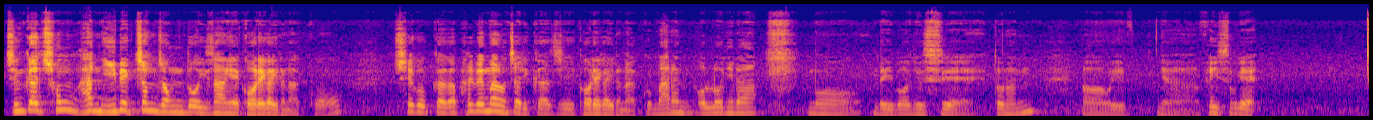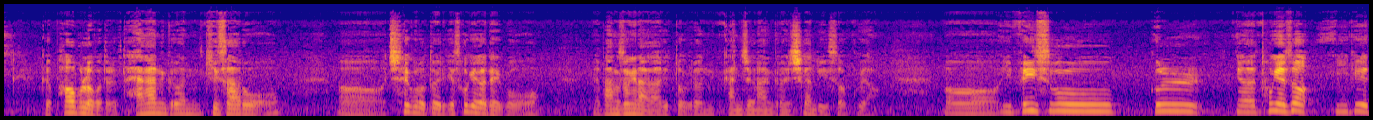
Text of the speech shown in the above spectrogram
지금까지 총 한 200점 정도 이상의 거래가 일어났고 최고가가 800만 원짜리까지 거래가 일어났고 많은 언론이나 뭐 네이버 뉴스에 또는 어, 우리 어, 페이스북에 그 파워블로거들 다양한 그런 기사로 어, 책으로 또 이렇게 소개가 되고 방송에 나가지고 또 그런 간증을 하는 그런 시간도 있었고요. 어, 이 페이스북을 어, 통해서 이게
